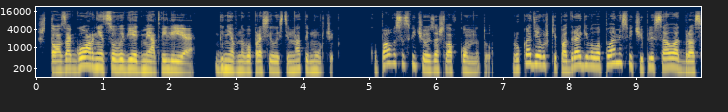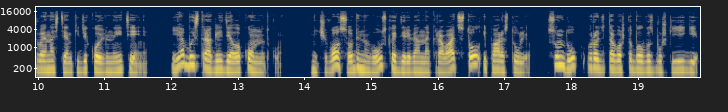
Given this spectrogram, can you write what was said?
«Что за горницу вы ведьме отвели?» — гневно вопросил из темноты Мурчик. Купава со свечой зашла в комнату. Рука девушки подрагивала, пламя свечи плясало, отбрасывая на стенки диковинные тени. Я быстро оглядела комнатку. Ничего особенного, узкая деревянная кровать, стол и пара стульев. Сундук, вроде того, что был в избушке Яги.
